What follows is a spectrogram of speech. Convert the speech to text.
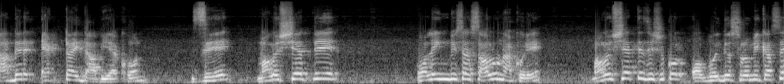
তাদের একটাই দাবি এখন যে মালয়েশিয়াতে কলিং ভিসা চালু না করে মালয়েশিয়াতে যে সকল অবৈধ শ্রমিক আছে,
